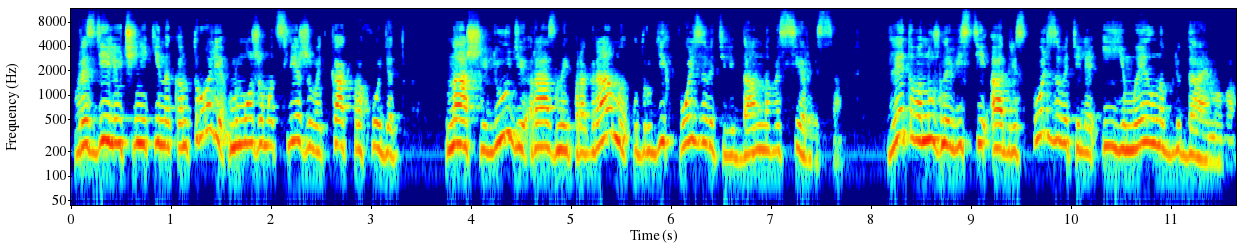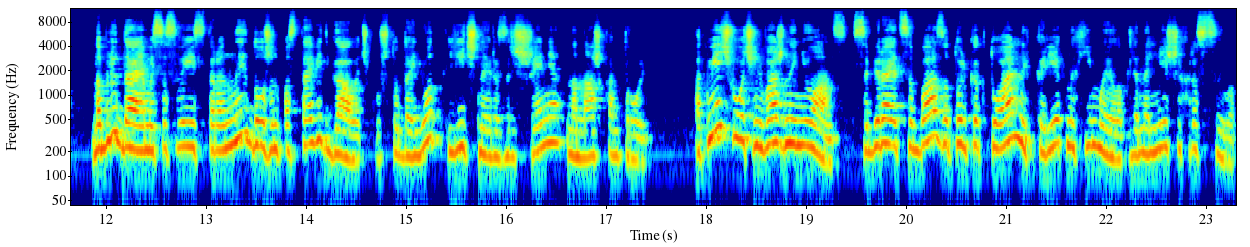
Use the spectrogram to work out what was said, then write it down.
В разделе «Ученики на контроле» мы можем отслеживать, как проходят наши люди разные программы у других пользователей данного сервиса. Для этого нужно ввести адрес пользователя и e-mail наблюдаемого. Наблюдаемый со своей стороны должен поставить галочку, что дает личное разрешение на наш контроль. Отмечу очень важный нюанс. Собирается база только актуальных, корректных e-mail для дальнейших рассылок.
